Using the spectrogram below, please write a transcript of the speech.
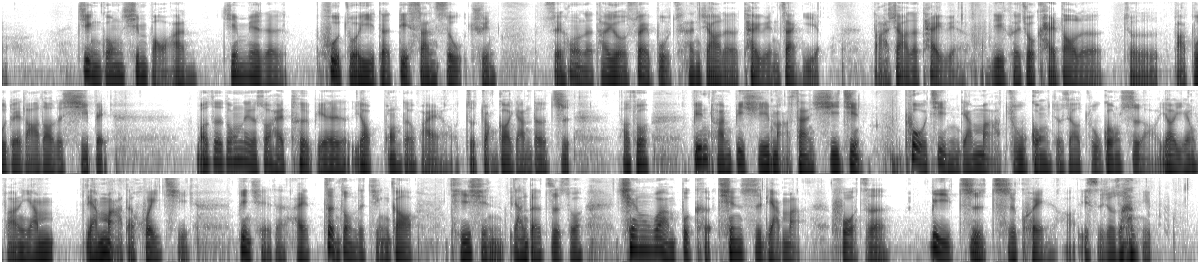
进攻新保安，歼灭了傅作义的第三十五军。随后呢，他又率部参加了太原战役，打下了太原，立刻就开到了，就是把部队拉到了西北。毛泽东那个时候还特别要彭德怀转告杨得志，他说兵团必须马上西进，破进两马足攻，就是要足攻势啊，要严防两两马的回击，并且呢还郑重的警告提醒杨得志说，千万不可轻视两马，否则。必致吃亏啊！意思就是说，你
